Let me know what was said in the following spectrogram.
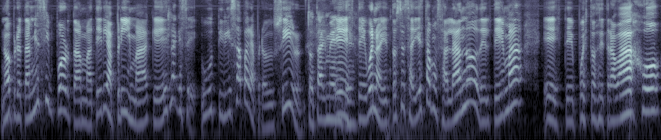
¿no? Pero también se importa materia prima, que es la que se utiliza para producir. Totalmente. Este, bueno, y entonces ahí estamos hablando del tema este, puestos de trabajo.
